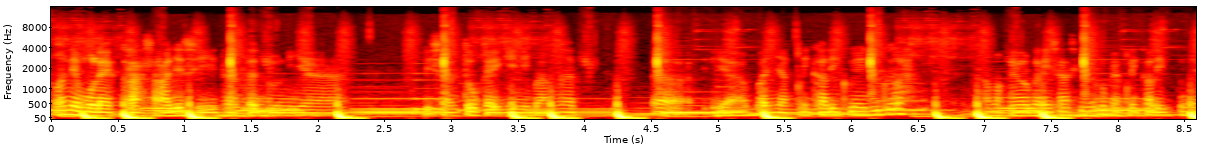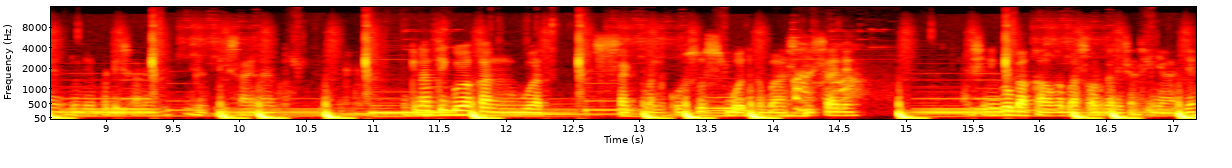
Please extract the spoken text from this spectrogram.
Cuman ya mulai terasa aja sih ternyata dunia desain tuh kayak gini banget. Uh, ya banyak lika-likunya juga lah. Sama kayak organisasi itu banyak lika-likunya dunia perdesainan desainan mungkin nanti gue akan buat segmen khusus buat ngebahas desain ya. Di sini gue bakal ngebahas organisasinya aja.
